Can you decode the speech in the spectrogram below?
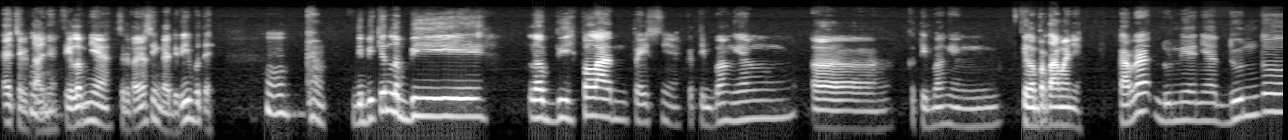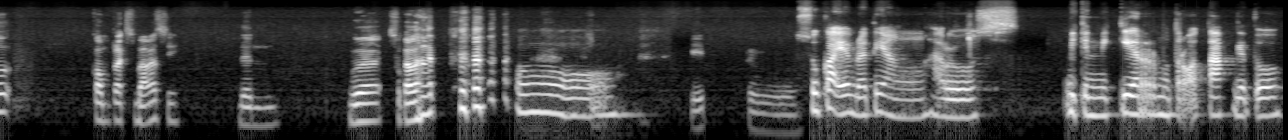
Eh ceritanya, filmnya. Ceritanya sih nggak di reboot ya. Mm-mm. Dibikin lebih lebih pelan pace-nya ketimbang yang eh ketimbang yang film pertamanya. Karena dunianya Dune tuh kompleks banget sih dan gue suka banget Oh, tuh suka ya berarti yang harus bikin mikir, muter otak gitu.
